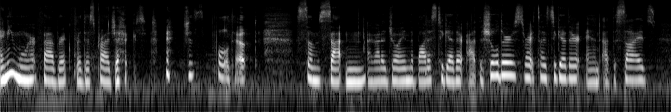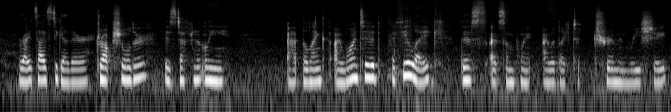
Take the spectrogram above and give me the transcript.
any more fabric for this project, just pulled out some satin. I gotta join the bodice together at the shoulders, right sides together, and at the sides right sides together. Drop shoulder is definitely at the length I wanted. I feel like this at some point I would like to trim and reshape.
